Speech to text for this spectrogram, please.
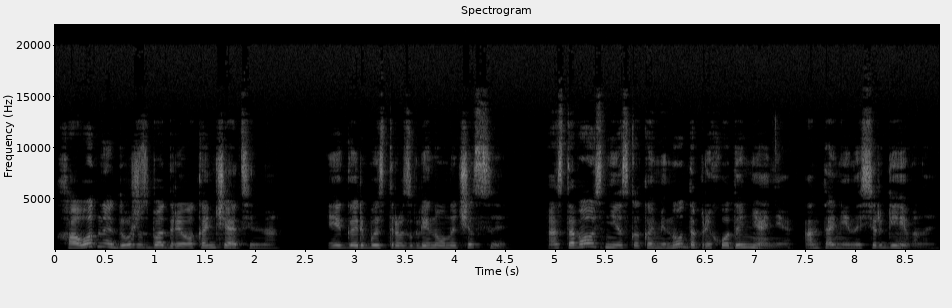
Холодный душ взбодрил окончательно, Игорь быстро взглянул на часы. Оставалось несколько минут до прихода няни, Антонины Сергеевны.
